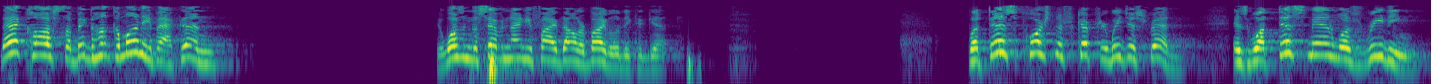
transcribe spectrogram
That cost a big hunk of money back then. It wasn't the $795 Bible that he could get. But this portion of scripture we just read is what this man was reading.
